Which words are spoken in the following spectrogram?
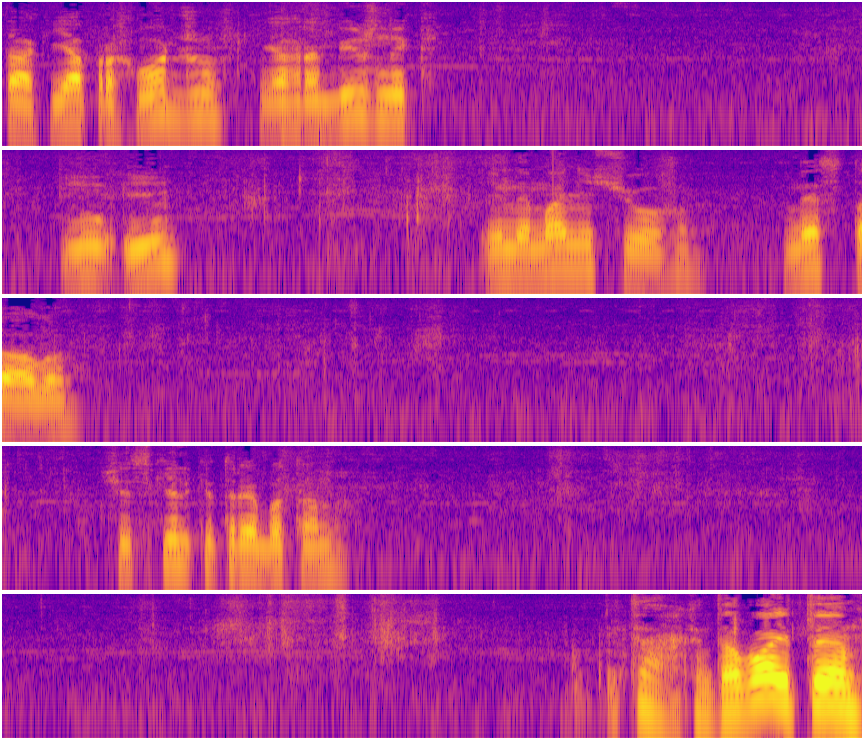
Так, я проходжу, я грабіжник. Ну і. І нема нічого. Не стало. Чи скільки треба там? Так, давайте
